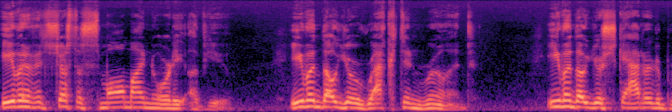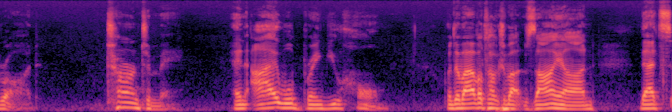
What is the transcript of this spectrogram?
even if it's just a small minority of you, even though you're wrecked and ruined, even though you're scattered abroad, turn to me and I will bring you home. When the Bible talks about Zion, that's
